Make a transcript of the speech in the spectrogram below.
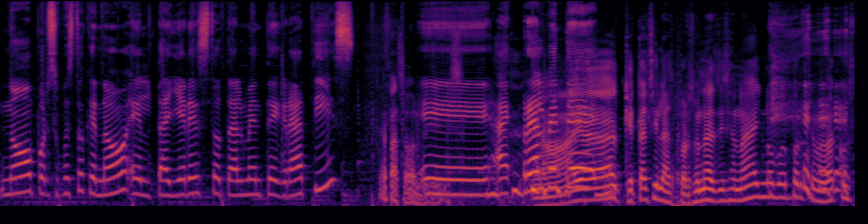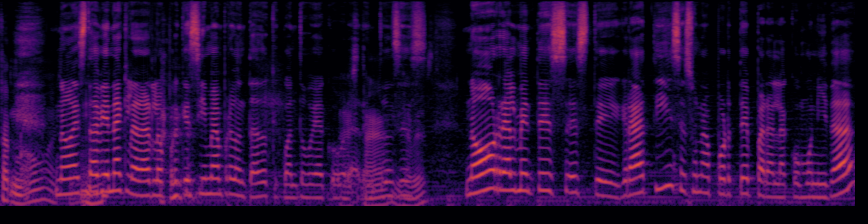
No, por supuesto que no. El taller es totalmente gratis. ¿Qué pasó? Eh, realmente. ¿Qué tal si las personas dicen, ay, no voy porque me va a costar? No. no, está bien aclararlo porque sí me han preguntado que cuánto voy a cobrar. Entonces, no, realmente es este gratis, es un aporte para la comunidad.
